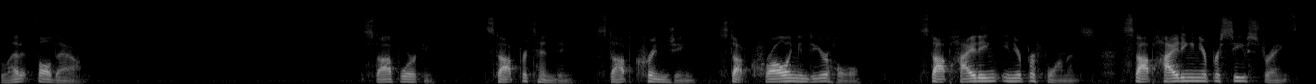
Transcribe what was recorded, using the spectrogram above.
Let it fall down. Stop working. Stop pretending. Stop cringing. Stop crawling into your hole. Stop hiding in your performance. Stop hiding in your perceived strengths.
